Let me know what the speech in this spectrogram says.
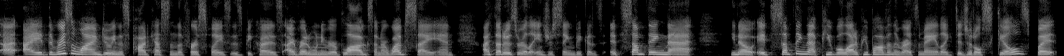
I, I the reason why I'm doing this podcast in the first place is because I read one of your blogs on our website and I thought it was really interesting because it's something that you know it's something that people a lot of people have in the resume like digital skills but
